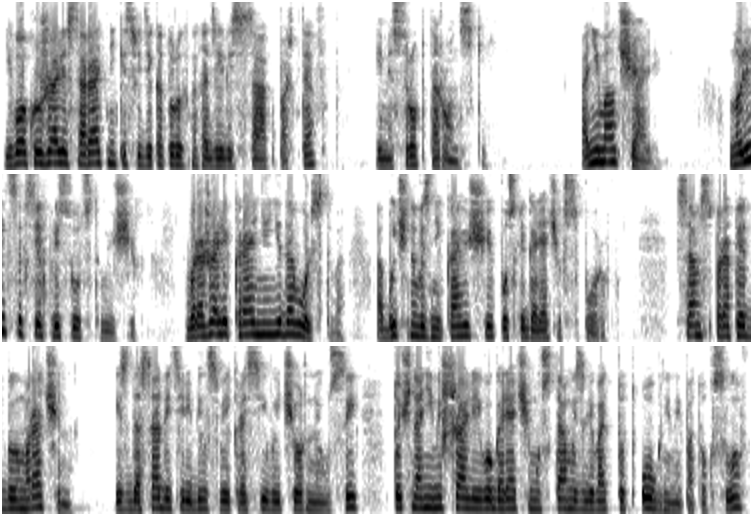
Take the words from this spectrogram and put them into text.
Его окружали соратники, среди которых находились Саак Партеф и Месроп Таронский. Они молчали, но лица всех присутствующих выражали крайнее недовольство, обычно возникающее после горячих споров. Сам Спарапет был мрачен и с досадой теребил свои красивые черные усы, точно они мешали его горячим устам изливать тот огненный поток слов,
